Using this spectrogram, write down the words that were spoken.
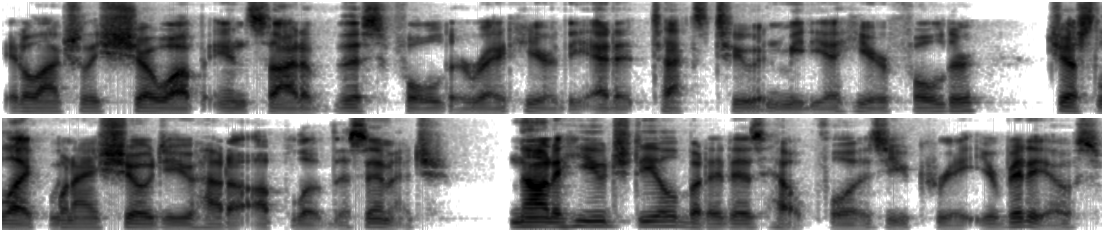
it'll actually show up inside of this folder right here, the edit text to and media here folder, just like when I showed you how to upload this image. Not a huge deal, but it is helpful as you create your videos.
